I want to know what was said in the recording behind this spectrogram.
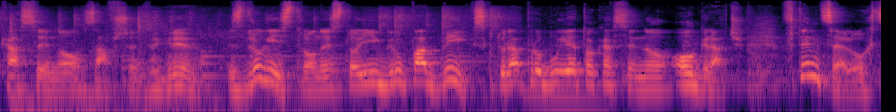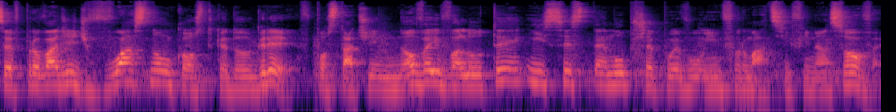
kasyno zawsze wygrywa. Z drugiej strony stoi grupa BRICS, która próbuje to kasyno ograć. W tym celu chce wprowadzić własną kostkę do gry w postaci nowej waluty i systemu przepływu informacji finansowej.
